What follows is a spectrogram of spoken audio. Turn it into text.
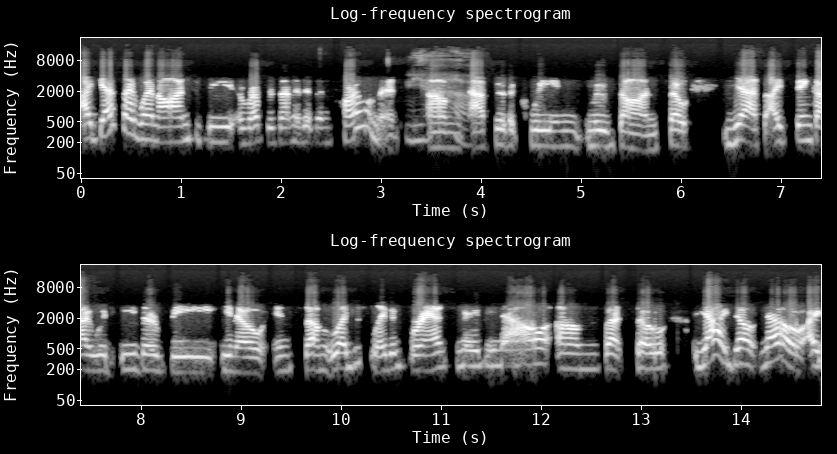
I guess I went on to be a representative in Parliament um, yeah. um, after the Queen moved on. So yes, I think I would either be, you know, in some legislative branch maybe now. Um, but so yeah, I don't know. I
